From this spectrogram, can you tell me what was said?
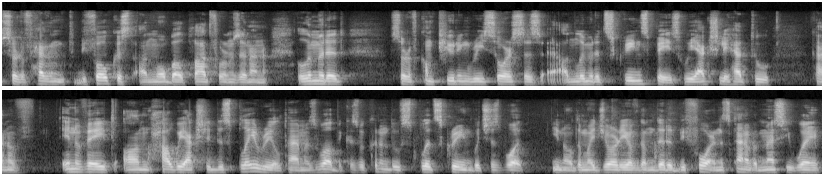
sort of having to be focused on mobile platforms and on limited sort of computing resources, unlimited screen space, we actually had to kind of innovate on how we actually display real time as well because we couldn't do split screen, which is what you know the majority of them did it before, and it's kind of a messy way.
